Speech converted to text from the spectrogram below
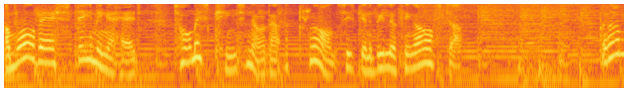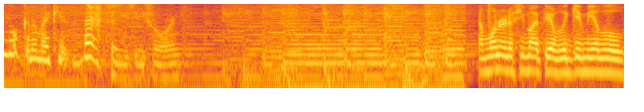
And while they're steaming ahead, Tom is keen to know about the plants he's going to be looking after. But I'm not going to make it that easy for him. I'm wondering if you might be able to give me a little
